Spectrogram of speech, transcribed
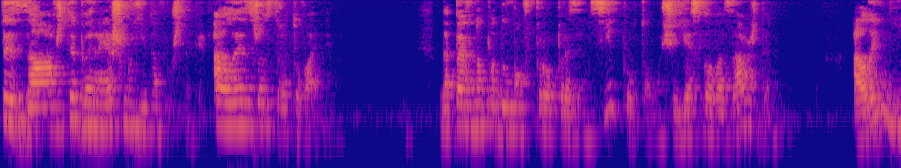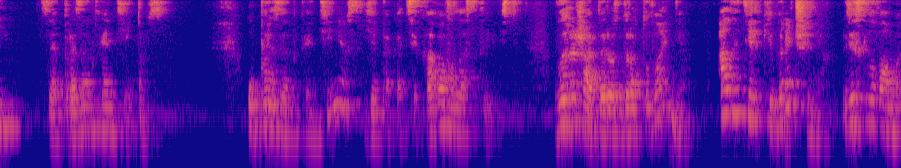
ти завжди береш мої навушники, але з роздратуванням. Напевно, подумав про present simple, тому що є слово завжди. Але ні, це present continuous. У present continuous є така цікава властивість виражати роздратування, але тільки в реченнях зі словами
